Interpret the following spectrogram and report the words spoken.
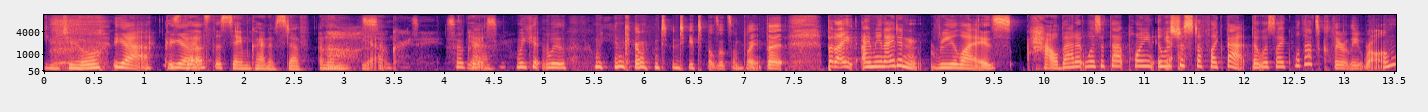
you do? Yeah. Because yeah. that's the same kind of stuff. I mean, yeah. so crazy so Yeah. crazy we can we, we can go into details at some point but but i i mean i didn't realize how bad it was at that point it was Yeah. just stuff like that that was like well that's clearly wrong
